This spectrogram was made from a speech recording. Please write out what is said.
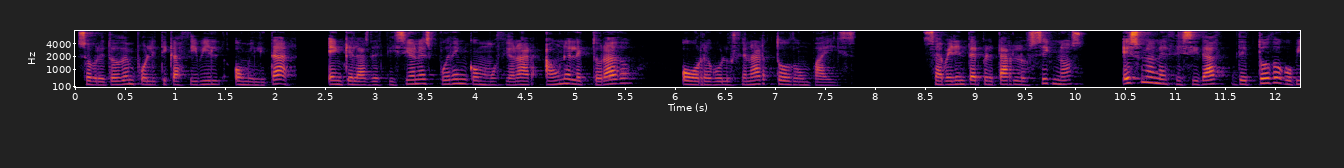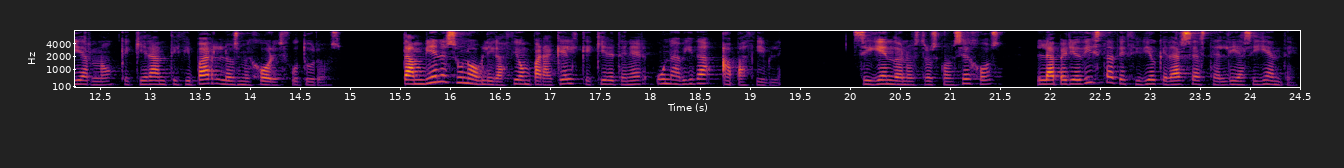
sobre todo en política civil o militar, en que las decisiones pueden conmocionar a un electorado o revolucionar todo un país. Saber interpretar los signos es una necesidad de todo gobierno que quiera anticipar los mejores futuros también es una obligación para aquel que quiere tener una vida apacible. Siguiendo nuestros consejos, la periodista decidió quedarse hasta el día siguiente.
